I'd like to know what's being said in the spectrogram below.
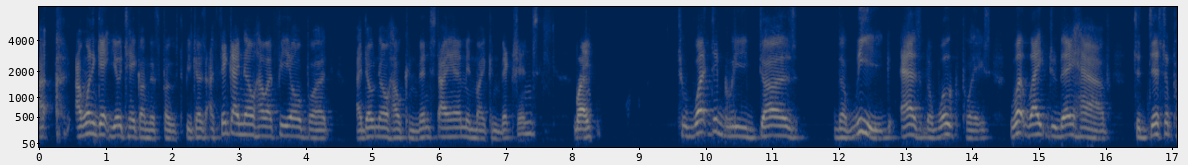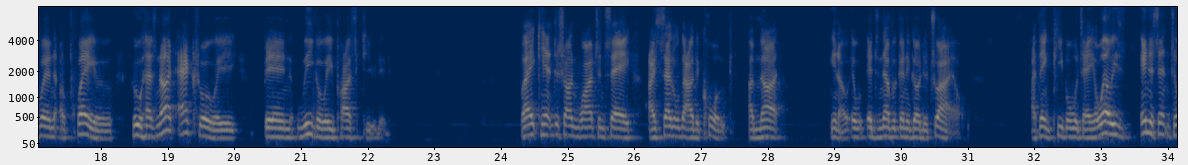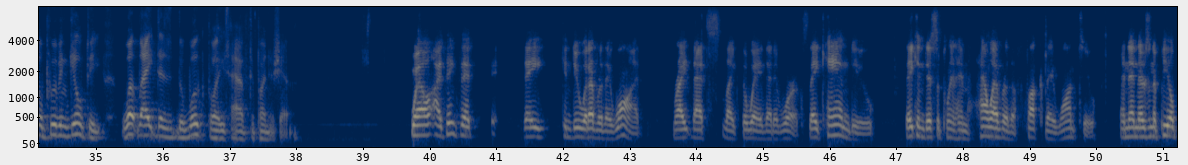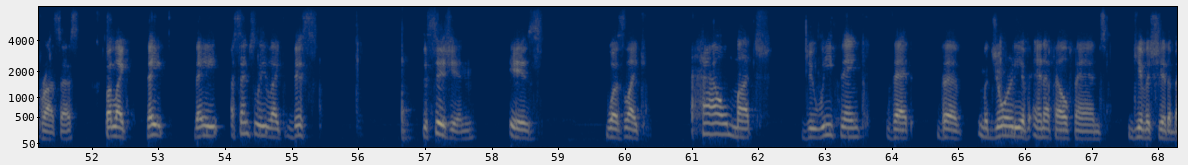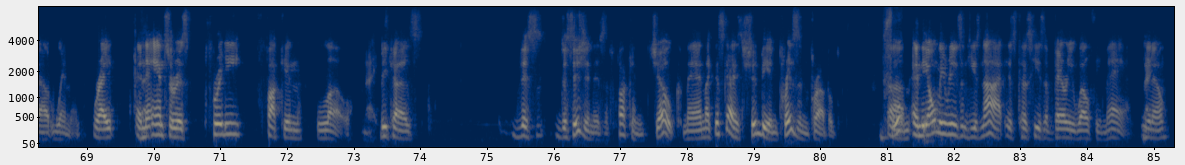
I I want to get your take on this post because I think I know how I feel, but I don't know how convinced I am in my convictions. Right. To what degree does the league as the workplace, what right do they have to discipline a player who has not actually been legally prosecuted? Right? Can't Deshaun Watson say, I settled out of court? I'm not, you know, it, it's never going to go to trial. I think people would say, well, he's innocent until proven guilty. What right does the workplace have to punish him? Well, I think that they can do whatever they want, right? That's like the way that it works. They can do, they can discipline him however the fuck they want to. And then there's an appeal process. But like they they essentially like this decision is was like how much do we think that the majority of NFL fans give a shit about women, right? And the answer is pretty fucking low right. because this decision is a fucking joke, man. Like this guy should be in prison probably. Sure. Um, and the only reason he's not is because he's a very wealthy man, right. you know.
